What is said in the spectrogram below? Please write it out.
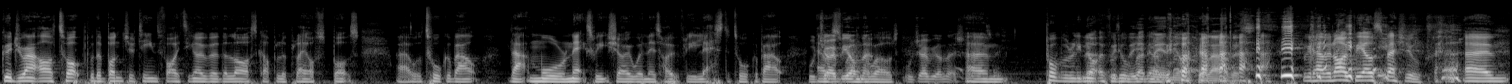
Gujarat are top with a bunch of teams fighting over the last couple of playoff spots. Uh, we'll talk about that more next week's show when there's hopefully less to talk about will Jo be on that? the world. Will Jo be on that show Um, probably No, not if we talk about the in the IPL out of this. We're gonna have an IPL special. Um,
